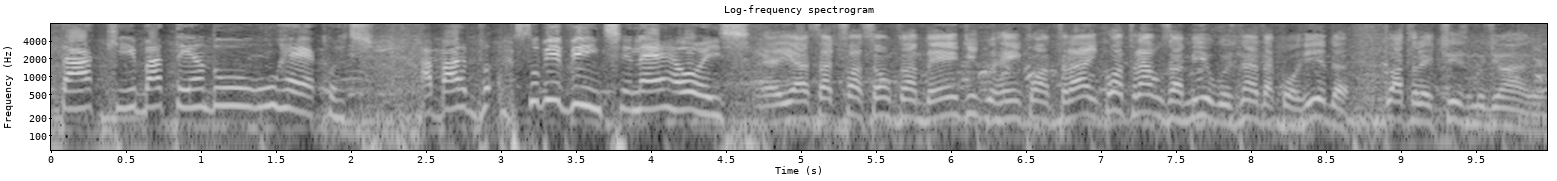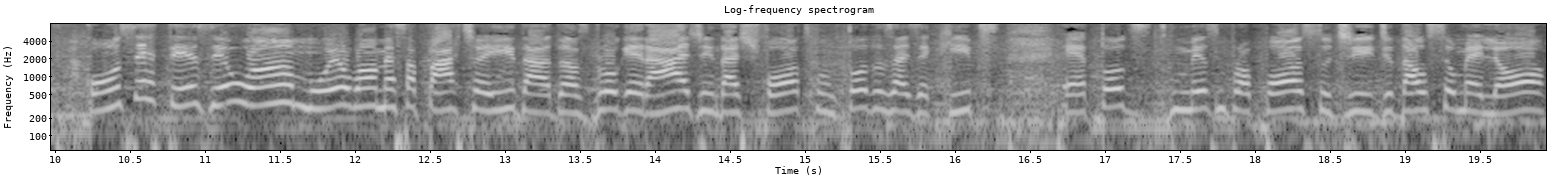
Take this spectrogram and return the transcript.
estar aqui batendo um recorde. A ba- Sub-20, né, hoje. É, e a satisfação também de reencontrar, encontrar os amigos né, da corrida, do atletismo de Angra. Com certeza, eu amo, eu amo essa parte aí da- das blogueiragens, das fotos com todas as equipes, é, todos com o mesmo propósito de, de dar o seu melhor.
